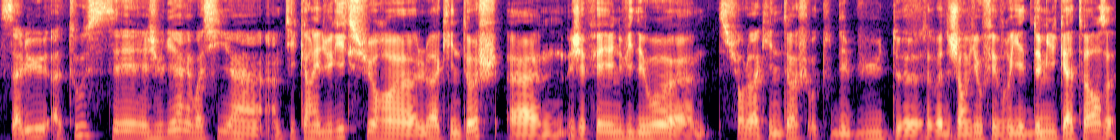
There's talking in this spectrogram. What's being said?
Salut à tous, c'est Julien et voici un, petit carnet du geek sur euh, le Hackintosh. Euh, j'ai fait une vidéo euh, sur le Hackintosh au tout début de ça va être janvier ou février 2014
